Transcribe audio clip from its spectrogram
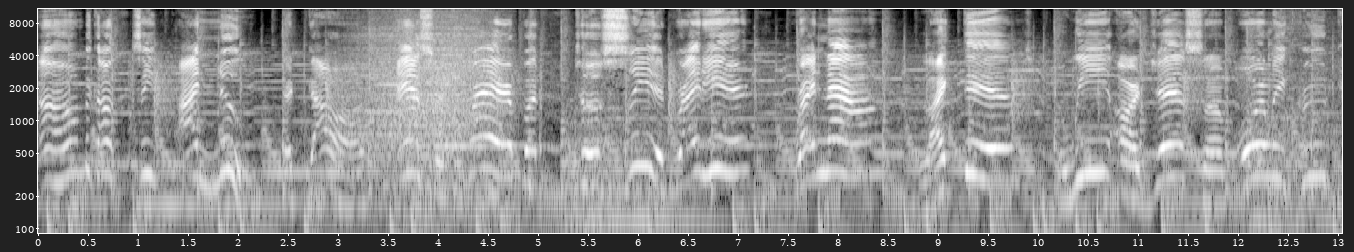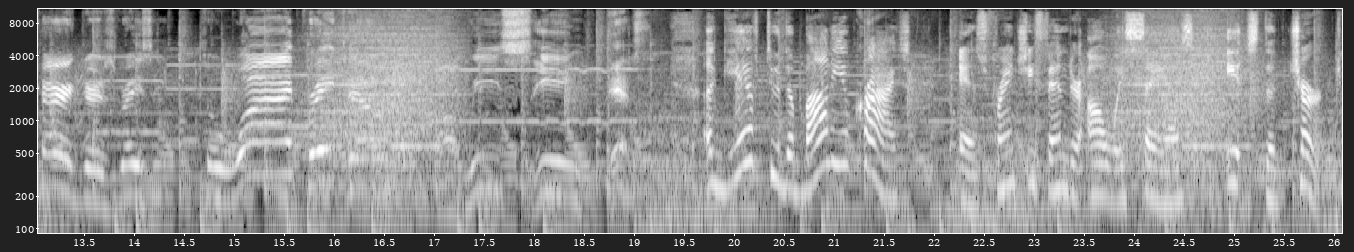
Uh huh. Because, see, I knew that God answered prayer, but to see it right here, right now, like this, we are just some oily, crude characters, Gracie. So why, pray tell, are we seeing this? A gift to the body of Christ. As Frenchy Fender always says, it's the church,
